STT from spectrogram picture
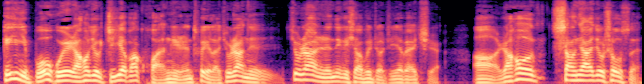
给你驳回，然后就直接把款给人退了，就让你就让人那个消费者直接白吃啊，然后商家就受损。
